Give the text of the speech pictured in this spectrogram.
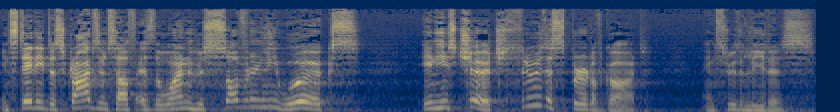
Instead, he describes himself as the one who sovereignly works in his church through the Spirit of God and through the leaders.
